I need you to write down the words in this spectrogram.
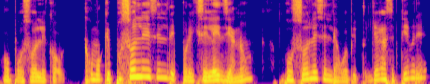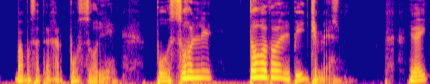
o pozole. Como que pozole es el de por excelencia, ¿no? Pozole es el de abuelito. Llega septiembre, vamos a tragar pozole. Pozole todo el pinche mes. Y ahí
